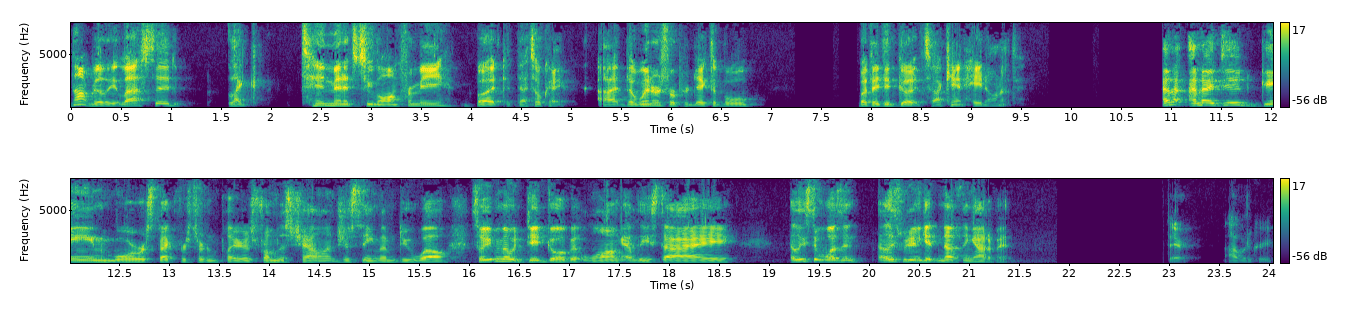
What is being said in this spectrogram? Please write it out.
Not really. It lasted like 10 minutes too long for me, but that's okay. Uh, the winners were predictable, but they did good, so I can't hate on it. And and I did gain more respect for certain players from this challenge, just seeing them do well. So even though it did go a bit long, at least I, at least it wasn't. At least we didn't get nothing out of it. There, I would agree.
